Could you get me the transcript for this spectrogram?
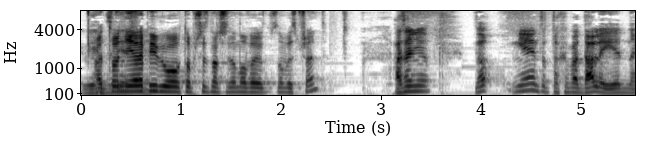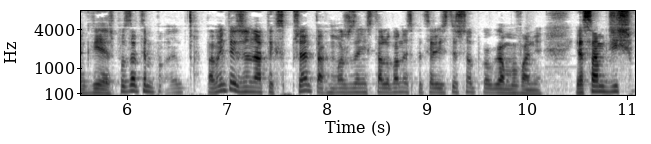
Więc A to nie lepiej było to przeznaczyć na nowy, nowy sprzęt? A to nie. No nie, to to chyba dalej jednak wiesz. Poza tym pamiętaj, że na tych sprzętach masz zainstalowane specjalistyczne oprogramowanie. Ja sam dziś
